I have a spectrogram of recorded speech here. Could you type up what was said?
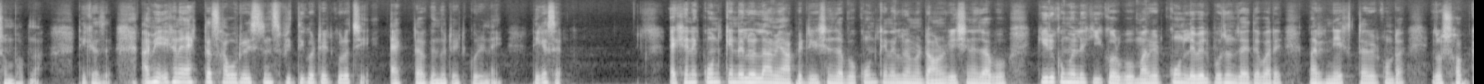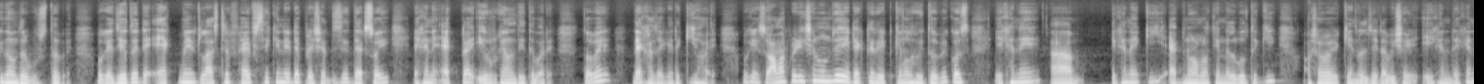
সম্ভব না। ঠিক আছে? আমি এখানে একটা সাপোর্ট রেজিস্ট্যান্স ভিত্তি করে ট্রেড করেছি, একটাও কিন্তু ট্রেড করি নাই। ঠিক আছে? এখানে কোন ক্যান্ডেল হলে আমি আপের ডিরেকশনে যাব? কোন ক্যান্ডেল হলে আমি ডাউন ডিরেকশনে যাব? কীরকম হলে কী করব? মার্কেট কোন লেভেল পর্যন্ত যাইতে পারে? মার্কেট নেক্সট টার্গেট কোনটা? এগুলো সব কিন্তু আমাদের বুঝতে হবে। ওকে যেহেতু এটা এক মিনিট লাস্টের ফাইভ সেকেন্ড এটা প্রেশার দিচ্ছে দ্যাটস ওয়াই এখানে একটা ইউরো ক্যানেল দিতে পারে। তবে দেখা যাক এটা কী হয়। ওকে সো আমার প্রেডিকশন অনুযায়ী এটা একটা রেড ক্যানেল হইতে হবে বিকজ এখানে এখানে কি অ্যাবনর্মাল ক্যান্ডেল বলতে কি? অস্বাভাবিক ক্যান্ডেল যেটা বিষয়। এখানে দেখেন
